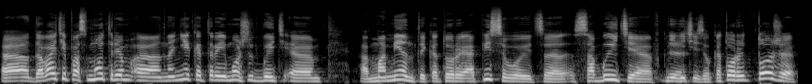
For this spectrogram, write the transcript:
А, давайте посмотрим а, на некоторые, может быть, а, моменты, которые описываются, события в книге да. чисел, которые тоже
